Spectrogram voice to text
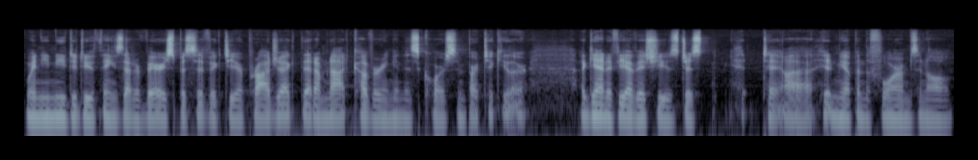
when you need to do things that are very specific to your project that I'm not covering in this course in particular again, if you have issues, just hit, uh, hit me up in the forums and I'll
